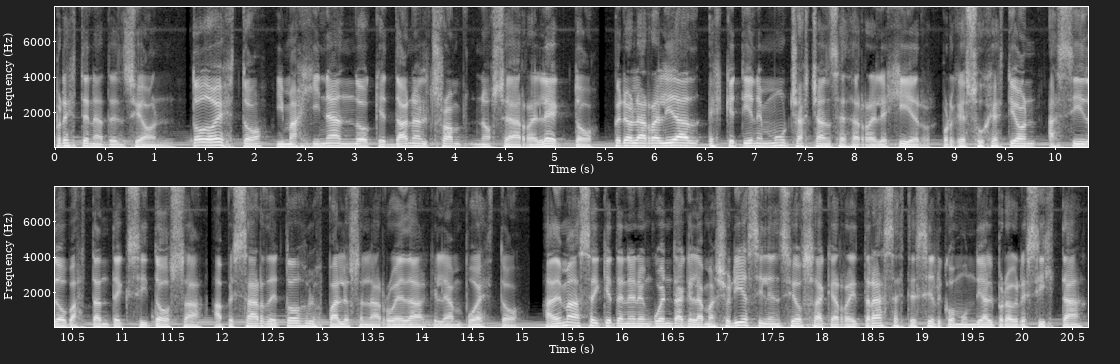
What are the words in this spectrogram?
presten atención. Todo esto imaginando que Donald Trump no sea reelecto, pero la realidad es que tiene muchas chances de reelegir, porque su gestión ha sido bastante exitosa, a pesar de todos los palos en la rueda que le han puesto. Además, hay que tener en cuenta que la mayoría silenciosa que retrasa este circo mundial progresista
